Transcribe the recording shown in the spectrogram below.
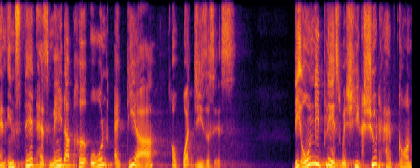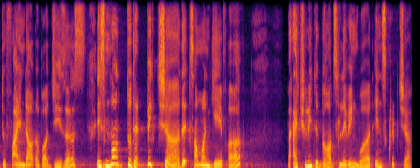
and instead has made up her own idea of what Jesus is. The only place where she should have gone to find out about Jesus is not to that picture that someone gave her, but actually to God's living word in Scripture.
